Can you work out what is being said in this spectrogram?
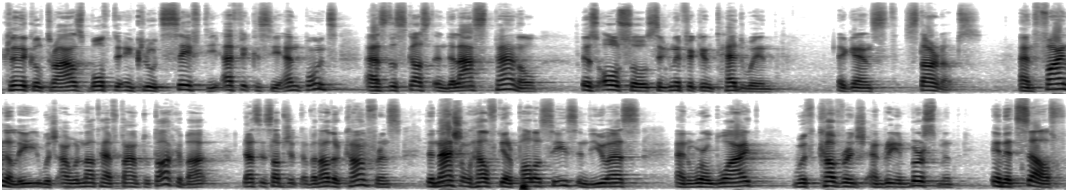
clinical trials, both to include safety, efficacy endpoints, as discussed in the last panel, is also significant headwind against startups. And finally, which I will not have time to talk about, that's the subject of another conference, the national healthcare policies in the US and worldwide with coverage and reimbursement in itself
